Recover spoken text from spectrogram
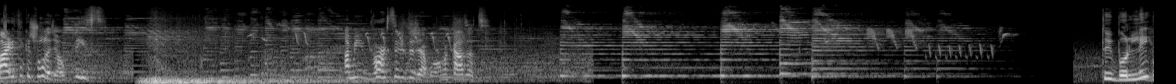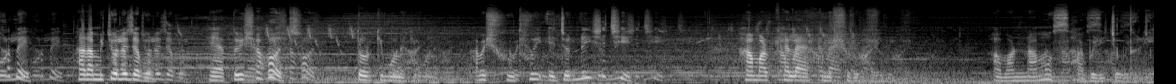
বাড়ি থেকে চলে যাও প্লিজ আমি ভার্সিটিতে যাব আমার কাজ আছে। তুই বললেই হবে। আর আমি চলে যাব। হ্যাঁ এতই সহজ। তোর কি মনে হয়? আমি শুধুই এজন্যই এসেছি? আমার খেলা এখনও শুরু হয়নি। আমার নামও সাবেরি চৌধুরী।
